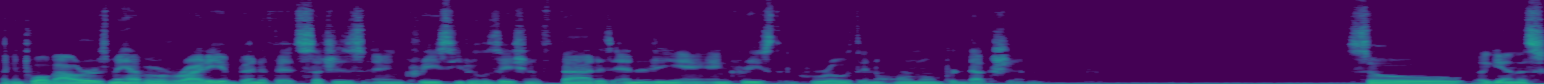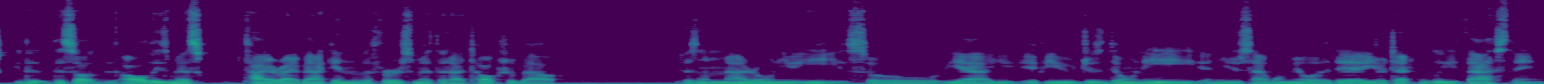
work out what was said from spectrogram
like in 12 hours, may have a variety of benefits, such as increased utilization of fat as energy and increased growth in hormone production. So again, this this all, all these myths tie right back into the first myth that I talked about. Doesn't matter when you eat. So yeah, you, if you just don't eat and you just have one meal a day, you're technically fasting.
